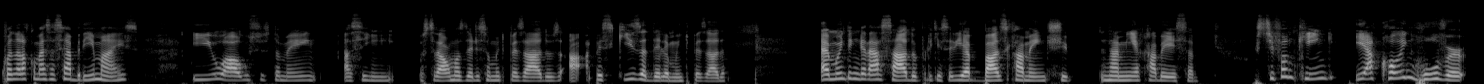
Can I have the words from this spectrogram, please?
quando ela começa a se abrir mais. E o Augustus também, assim, os traumas dele são muito pesados, a, a pesquisa dele é muito pesada. É muito engraçado, porque seria basicamente, na minha cabeça, Stephen King e a Colin Hoover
